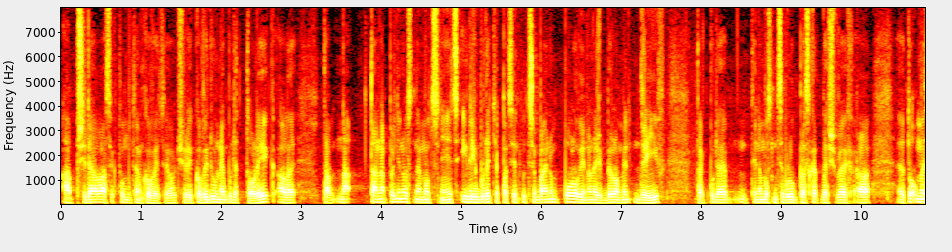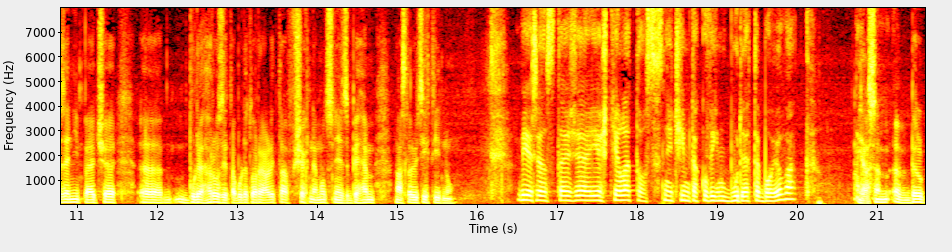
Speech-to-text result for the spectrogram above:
a přidává se k tomu ten covid. Jo? Čili covidu nebude tolik, ale ta, na, ta naplněnost nemocnic, i když bude těch pacientů třeba jenom polovina, než bylo dřív, tak bude, ty nemocnice budou prskat ve švech a eh, to omezení péče e, bude hrozit a bude to realita všech nemocnic během následujících týdnů. Věřil jste, že ještě letos s něčím takovým budete bojovat? Já jsem eh, byl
